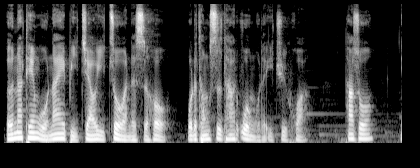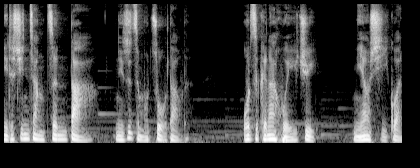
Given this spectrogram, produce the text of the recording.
而那天我那一笔交易做完的时候，我的同事他问我的一句话，他说：“你的心脏真大，你是怎么做到的？”我只跟他回一句：“你要习惯。”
